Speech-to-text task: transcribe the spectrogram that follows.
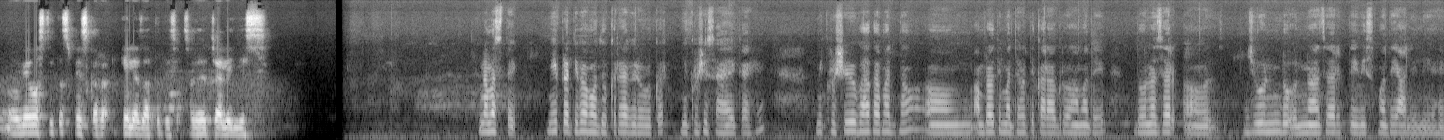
व्यवस्थितच फेस कर केल्या जातं ते सगळे चॅलेंजेस नमस्ते. मी प्रतिभा मधुकर विरुळकर. मी कृषी सहाय्यक आहे. मी कृषी विभागामधनं अमरावती मध्यवर्ती कारागृहामध्ये दोन हजार जून दोन हजार तेवीसमध्ये आलेली आहे.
